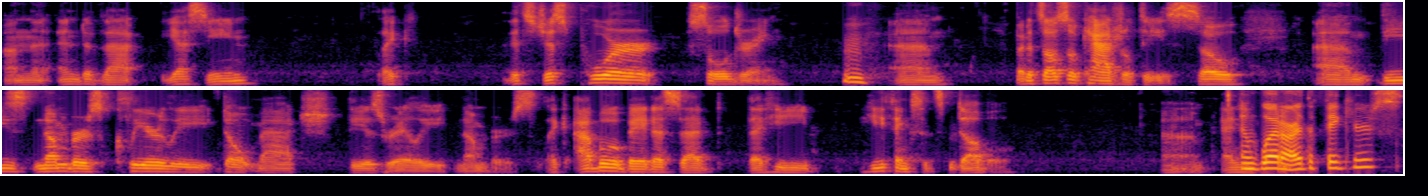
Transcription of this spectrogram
on the end of that Yasin. Like it's just poor soldiering. Hmm. Um, but it's also casualties. So um, these numbers clearly don't match the Israeli numbers. Like Abu Obaida said that he he thinks it's double. Um, and, and what he, are the figures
